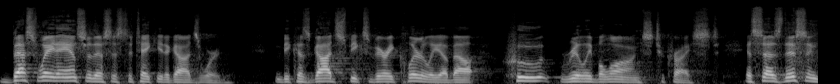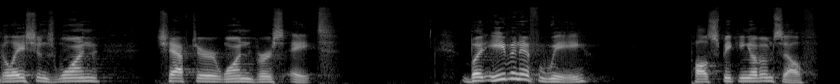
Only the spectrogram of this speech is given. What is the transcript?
Best way to answer this is to take you to God's Word because God speaks very clearly about who really belongs to Christ. It says this in Galatians 1, chapter 1, verse 8. But even if we, Paul speaking of himself,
